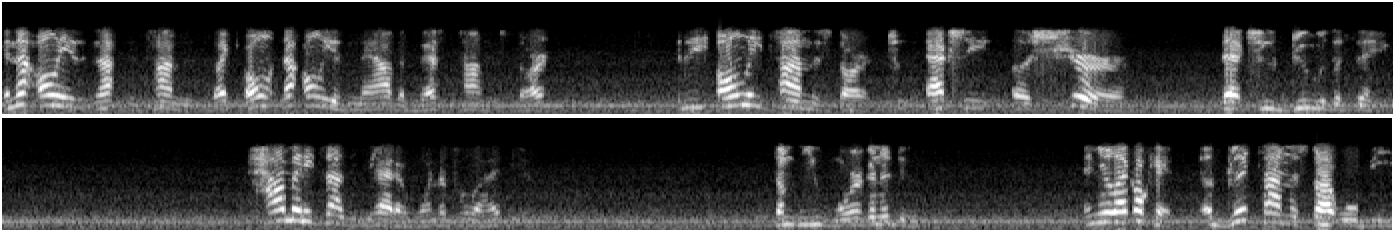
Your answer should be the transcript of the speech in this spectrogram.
And not only is not the time, like oh, not only is now the best time to start, the only time to start to actually assure that you do the thing. How many times have you had a wonderful idea, something you were gonna do, and you're like, okay, a good time to start will be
